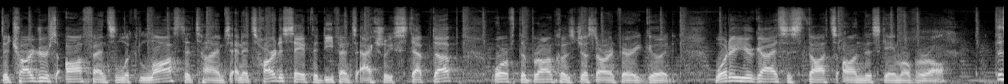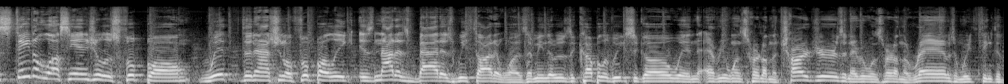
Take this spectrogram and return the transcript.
The Chargers' offense looked lost at times, and it's hard to say if the defense actually stepped up or if the Broncos just aren't very good. What are your guys' thoughts on this game overall? The state of Los Angeles football with the National Football League is not as bad as we thought it was. I mean, there was a couple of weeks ago when everyone's hurt on the Chargers and everyone's hurt on the Rams, and we think that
